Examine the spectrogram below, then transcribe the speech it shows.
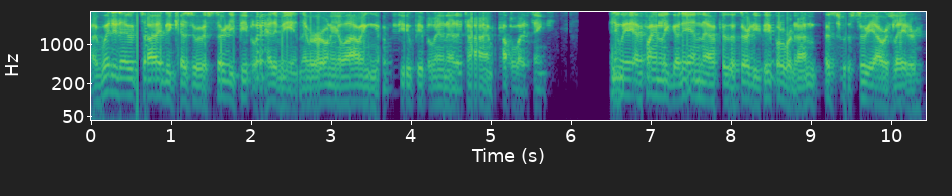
I waited outside because there was 30 people ahead of me and they were only allowing a few people in at a time, a couple, I think. Anyway, I finally got in after the 30 people were done. This was three hours later.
